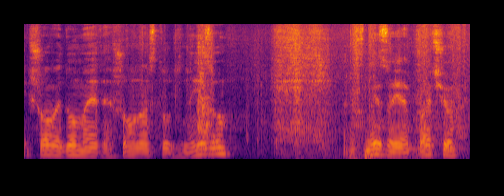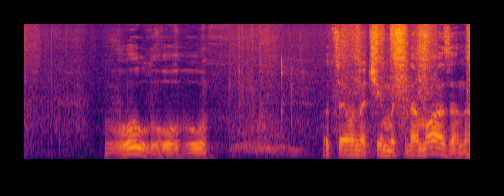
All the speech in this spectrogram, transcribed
І що ви думаєте, що у нас тут знизу? Знизу я бачу вологу. Оце воно чимось намазано,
